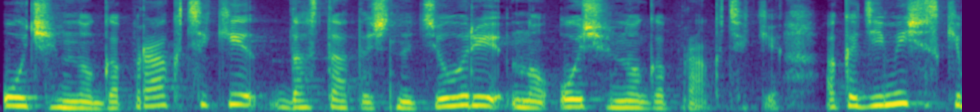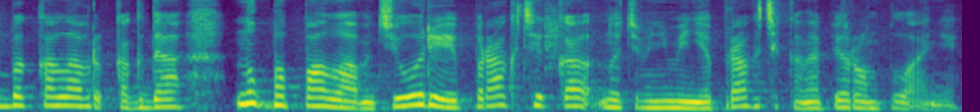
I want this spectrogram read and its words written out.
Очень много практики, достаточно теории, но очень много практики. Академический бакалавр, когда ну, пополам теория и практика, но тем не менее практика на первом плане.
